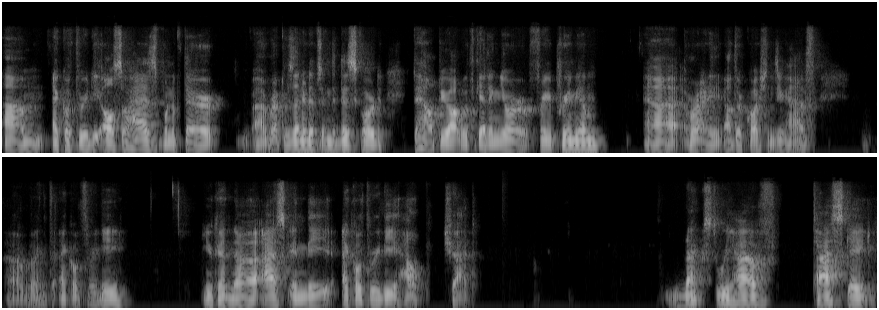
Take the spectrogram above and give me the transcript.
Um, Echo 3D also has one of their uh, representatives in the Discord to help you out with getting your free premium uh, or any other questions you have uh, relating to Echo 3D. You can uh, ask in the Echo 3D help chat. Next, we have Taskade.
